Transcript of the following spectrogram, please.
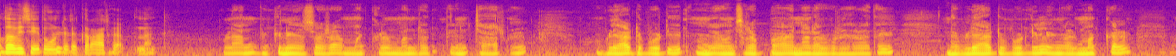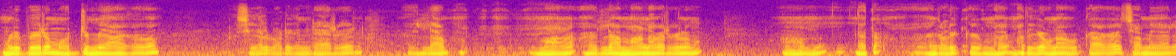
உதவி செய்து கொண்டிருக்கிறார்கள். நன்றி. புலான் விக்னேஸ்வர மக்கள் மன்றத்தின் சார்பில் விளையாட்டுப் போட்டி மிகவும் சிறப்பாக நடைபெறுகிறது. இந்த விளையாட்டுப் போட்டியில் எங்கள் மக்கள் முழு பேரும் ஒற்றுமையாக செயல்படுகின்றார்கள். எல்லா மா எல்லா மாணவர்களும் எங்களுக்கு மதிய உணவுக்காக சமையல்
